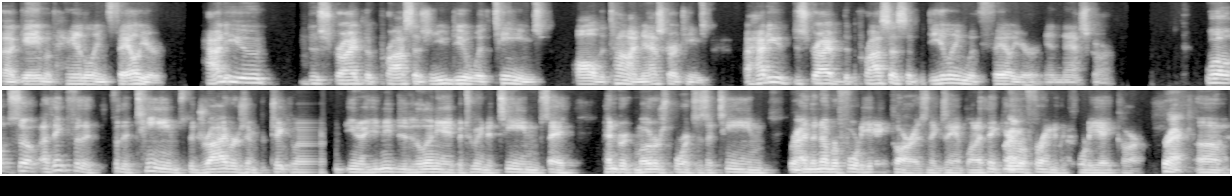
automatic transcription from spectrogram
a, a game of handling failure. How do you describe the process? And you deal with teams all the time, NASCAR teams. How do you describe the process of dealing with failure in NASCAR? Well, so I think for the for the teams, the drivers in particular, you know, you need to delineate between a team, say Hendrick Motorsports as a team, right. and the number 48 car as an example. And I think you're referring to the 48 car. Correct. Um,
